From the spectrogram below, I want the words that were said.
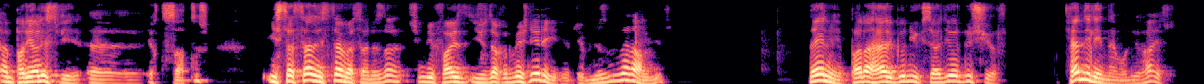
emperyalist bir e, iktisattır. İstesen istemeseniz de şimdi faiz %45 nereye gidiyor? Cebinizden almıyor. Değil mi? Para her gün yükseliyor, düşüyor. Kendiliğinden oluyor? Hayır.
